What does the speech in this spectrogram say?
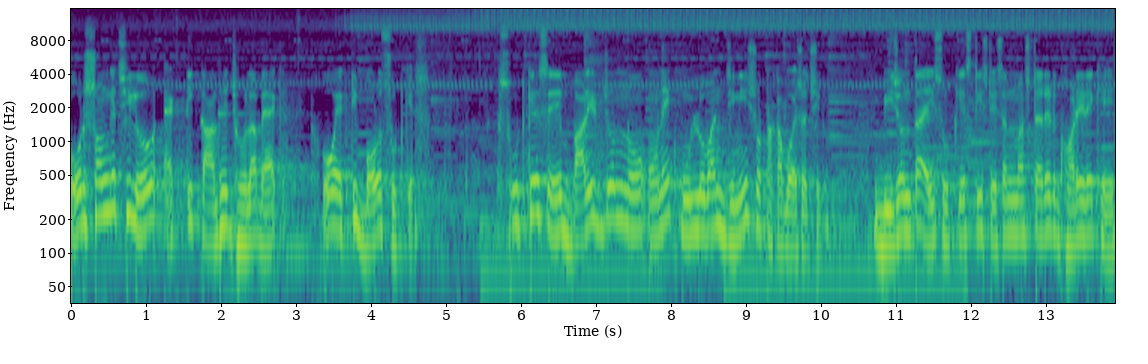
ওর সঙ্গে ছিল একটি কাঁধে ঝোলা ব্যাগ ও একটি বড় সুটকেস সুটকেসে বাড়ির জন্য অনেক মূল্যবান জিনিস ও টাকা পয়সা ছিল। বিজন তাই সুটকেসটি স্টেশন মাস্টারের ঘরে রেখে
